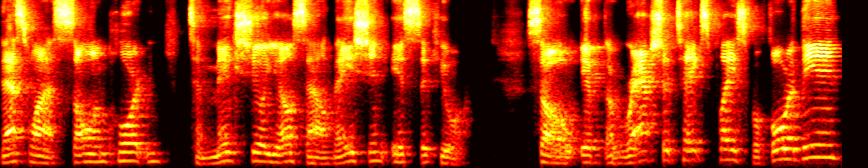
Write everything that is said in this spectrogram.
That's why it's so important to make sure your salvation is secure. So if the rapture takes place before then,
